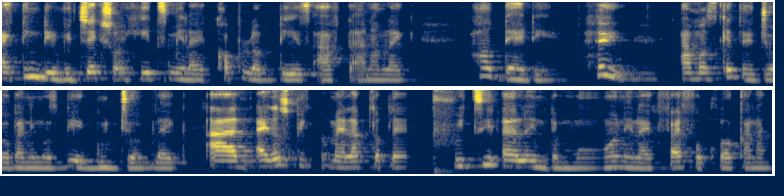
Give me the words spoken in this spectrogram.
i think the rejection hits me like a couple of days after and i'm like how dare they? Hey i must get a job and it must be a good job. Like and i just picked up my laptop like pretty early in the morning like five o'clock and i'm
